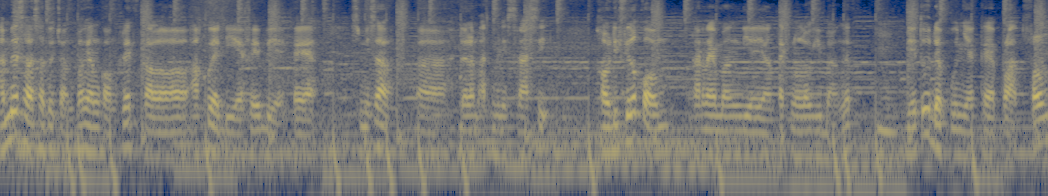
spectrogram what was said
Ambil salah satu contoh yang konkret kalau aku ya di FEB ya, kayak semisal eh, dalam administrasi. Kalau di Philcom, karena emang dia yang teknologi banget, Hmm. dia tuh udah punya kayak platform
